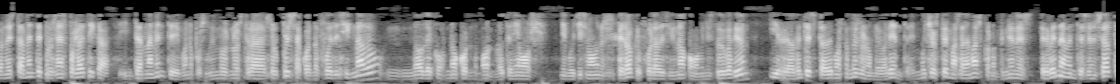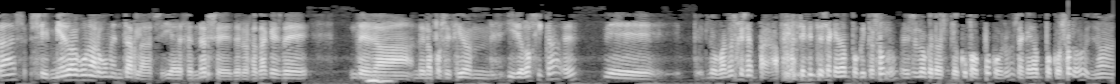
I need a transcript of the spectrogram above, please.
honestamente, profesionales por la ética, internamente, bueno, pues tuvimos nuestra sorpresa cuando fue designado. No, le, no, bueno, no teníamos ni muchísimo menos esperado que fuera designado como ministro de Educación y realmente está demostrando ser un hombre valiente. Hay muchos temas, además, con opiniones tremendamente sensatas, sin miedo alguno a argumentarlas y a defender de los ataques de, de, la, de la oposición ideológica, ¿eh? eh lo malo es que se, aparentemente se ha quedado un poquito solo, eso es lo que nos preocupa un poco, ¿no? Se ha quedado un poco solo, no,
